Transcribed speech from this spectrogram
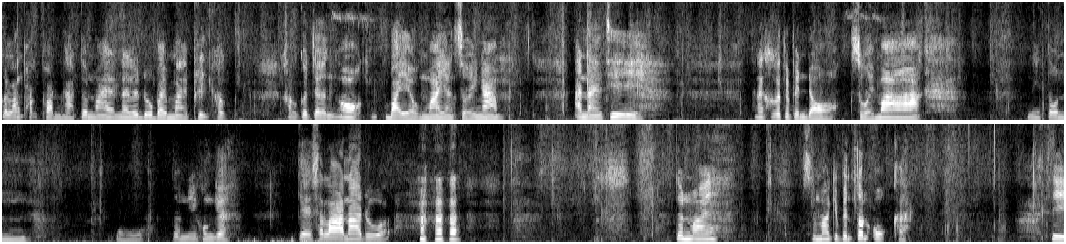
กำลังพักผ่อนค่ะ ต้นไม้ในฤดูใบไม้ผลิเขาเขาก็จะงอกใบออกมาอย่างสวยงาม อันไหนที่นั่นเขาก็จะเป็นดอกสวยมาก นี่ต้นโอ้ต้นนี้คงจะแกชราหน้าดูอะ ต้นไม้ส่วนมากจะเป็นต้นอกค่ะ ที่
